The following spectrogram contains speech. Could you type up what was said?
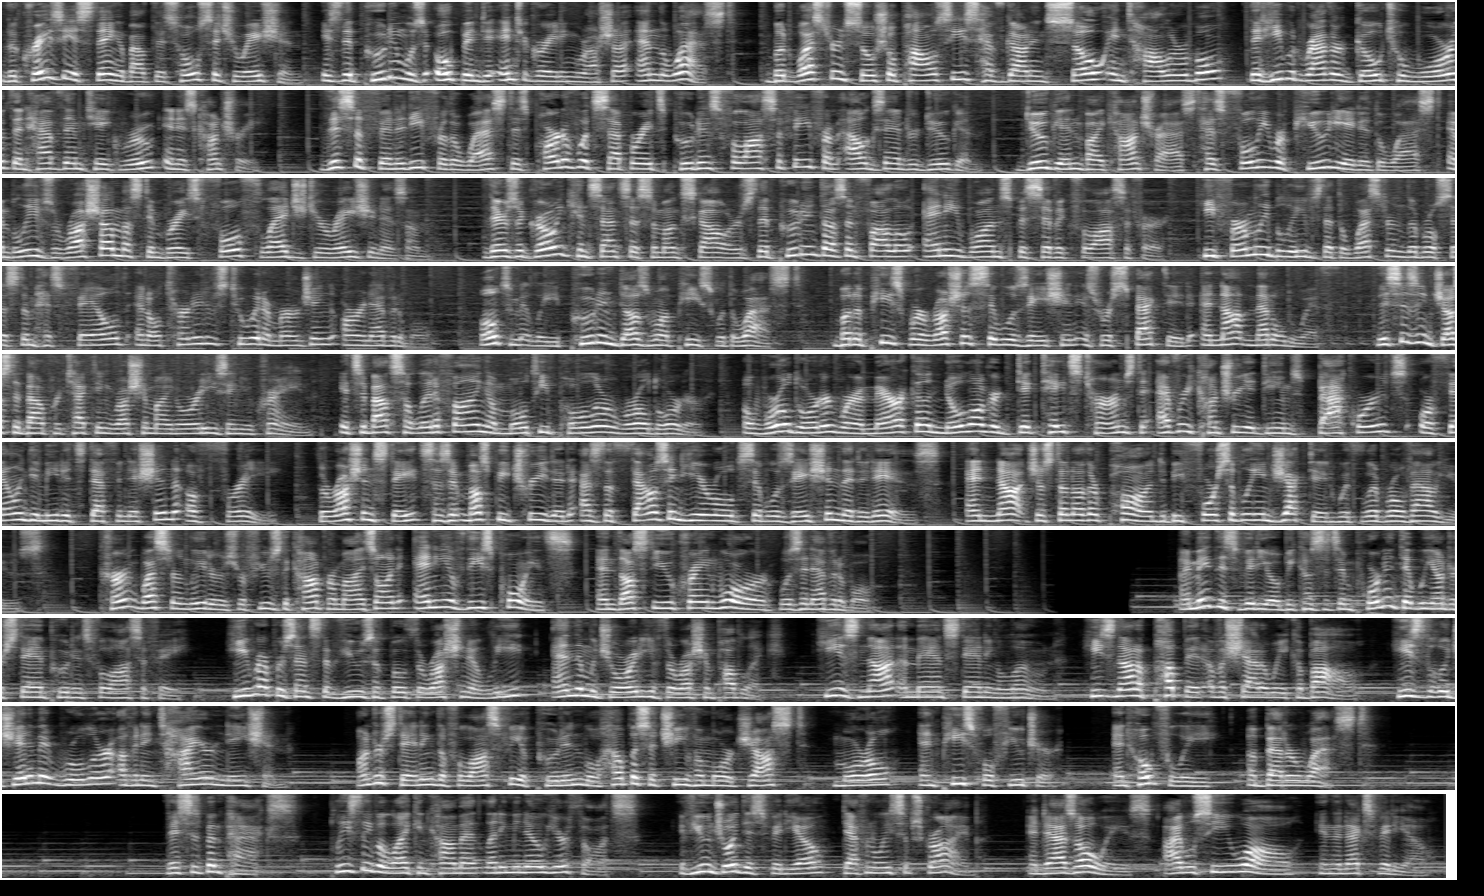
The craziest thing about this whole situation is that Putin was open to integrating Russia and the West, but Western social policies have gotten so intolerable that he would rather go to war than have them take root in his country. This affinity for the West is part of what separates Putin's philosophy from Alexander Dugin. Dugin, by contrast, has fully repudiated the West and believes Russia must embrace full fledged Eurasianism. There's a growing consensus among scholars that Putin doesn't follow any one specific philosopher. He firmly believes that the Western liberal system has failed and alternatives to it emerging are inevitable. Ultimately, Putin does want peace with the West, but a peace where Russia's civilization is respected and not meddled with. This isn't just about protecting Russian minorities in Ukraine, it's about solidifying a multipolar world order. A world order where America no longer dictates terms to every country it deems backwards or failing to meet its definition of free. The Russian state says it must be treated as the thousand year old civilization that it is, and not just another pawn to be forcibly injected with liberal values. Current Western leaders refuse to compromise on any of these points, and thus the Ukraine war was inevitable. I made this video because it's important that we understand Putin's philosophy. He represents the views of both the Russian elite and the majority of the Russian public. He is not a man standing alone. He's not a puppet of a shadowy cabal. He's the legitimate ruler of an entire nation. Understanding the philosophy of Putin will help us achieve a more just, moral, and peaceful future, and hopefully, a better West. This has been Pax. Please leave a like and comment letting me know your thoughts. If you enjoyed this video, definitely subscribe. And as always, I will see you all in the next video.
